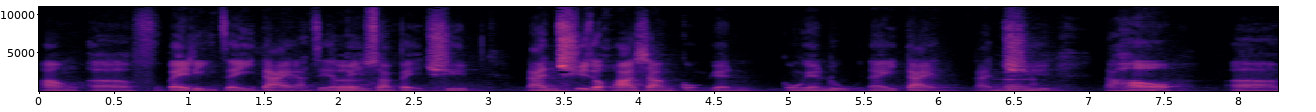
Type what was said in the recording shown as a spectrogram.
像呃福北里这一带啊，这个北算北区；对南区的话，像公园公园路那一带南区；嗯、然后呃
